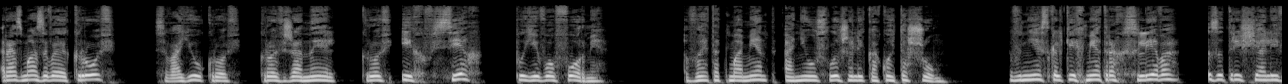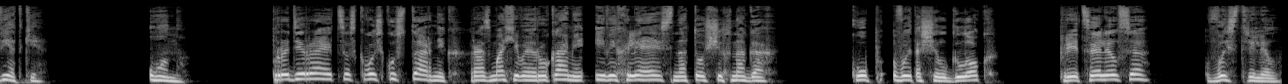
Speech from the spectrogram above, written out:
размазывая кровь, свою кровь, кровь Жанель, кровь их всех по его форме. В этот момент они услышали какой-то шум. В нескольких метрах слева затрещали ветки. Он продирается сквозь кустарник, размахивая руками и вихляясь на тощих ногах. Куб вытащил глок, прицелился, выстрелил.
